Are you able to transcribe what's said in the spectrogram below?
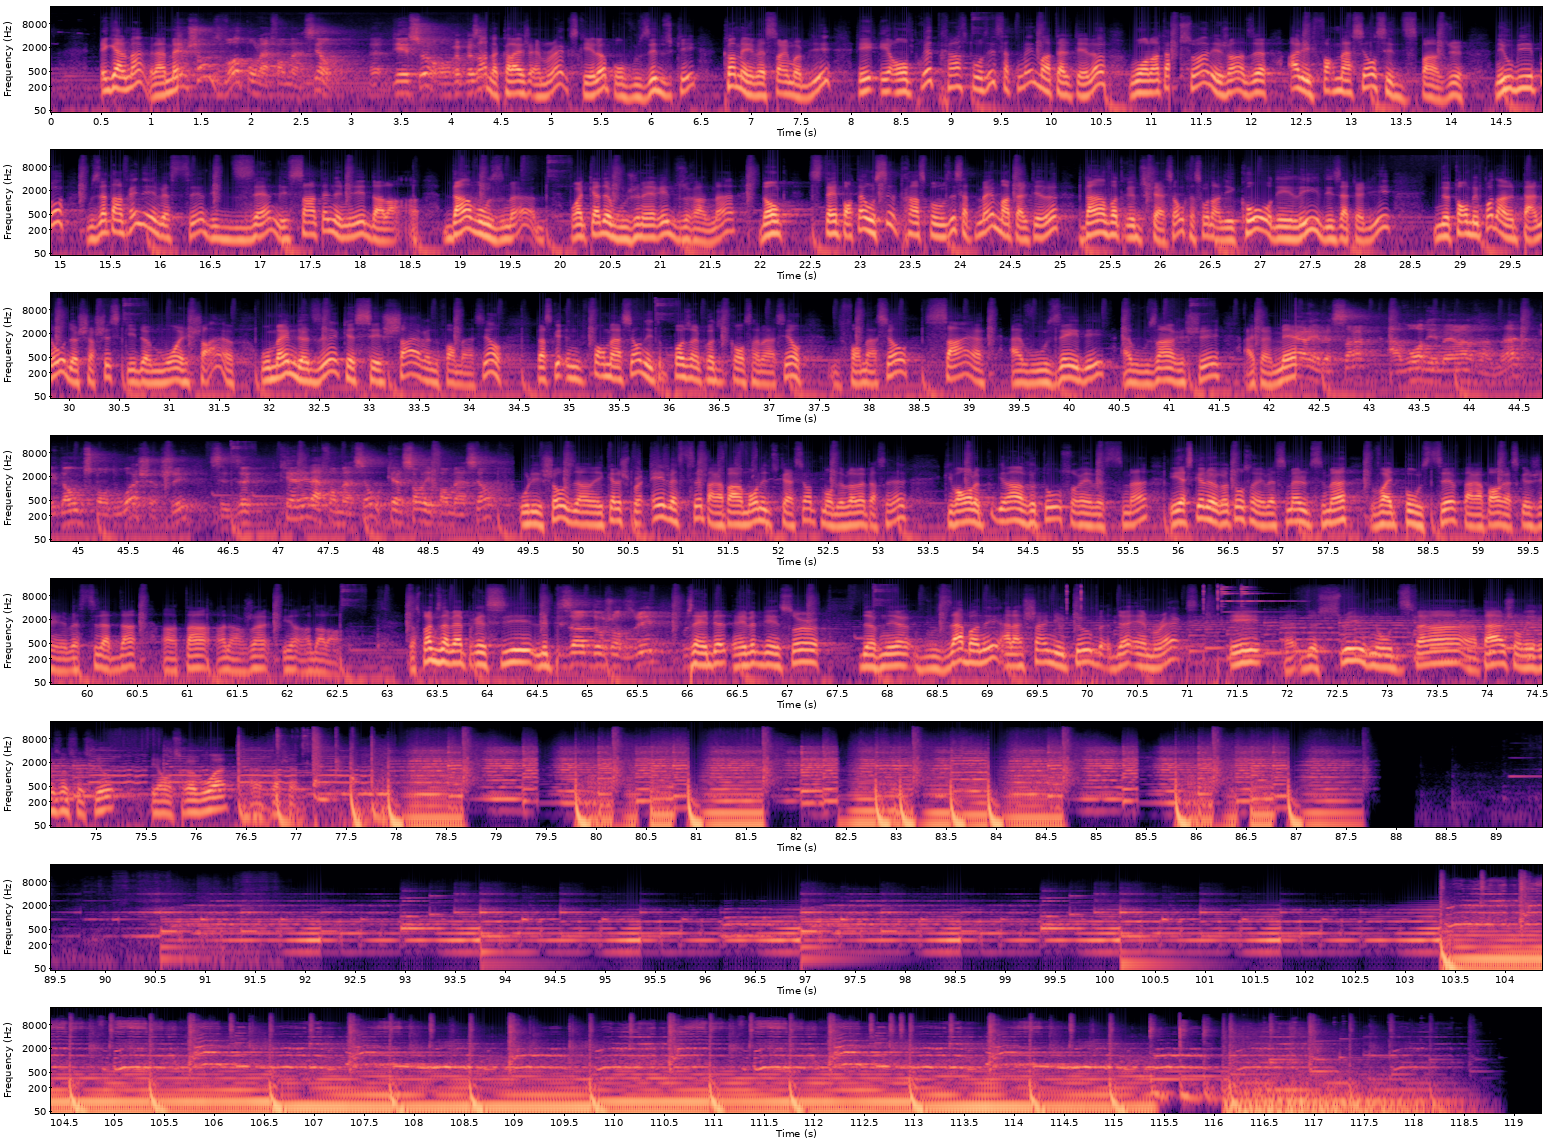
Également, la même chose va pour la formation. Euh, bien sûr, on représente le Collège MREX qui est là pour vous éduquer comme investisseur immobilier et, on pourrait transposer cette même mentalité-là où on entend souvent les gens dire Ah, les formations, c'est dispendieux. Mais n'oubliez pas, vous êtes en train d'investir des dizaines, des centaines de milliers de dollars dans vos immeubles pour être capable de vous générer du rendement. Donc, c'est important aussi de transposer cette même mentalité-là dans votre éducation, que ce soit dans des cours, des livres, des ateliers ne tombez pas dans le panneau de chercher ce qui est de moins cher ou même de dire que c'est cher une formation. Parce qu'une formation n'est pas un produit de consommation. Une formation sert à vous aider, à vous enrichir, à être un meilleur investisseur, à avoir des meilleurs rendements. Et donc, ce qu'on doit chercher, c'est de dire quelle est la formation ou quelles sont les formations. Ou les choses dans lesquelles je peux investir par rapport à mon éducation et mon développement personnel qui va avoir le plus grand retour sur investissement et est-ce que le retour sur investissement ultimement va être positif par rapport à ce que j'ai investi là-dedans en temps, en argent et en dollars? J'espère que vous avez apprécié l'épisode d'aujourd'hui. Je vous invite, bien sûr de venir vous abonner à la chaîne YouTube de MREX et euh, de suivre nos différentes euh, pages sur les réseaux sociaux. Et on se revoit à la prochaine.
